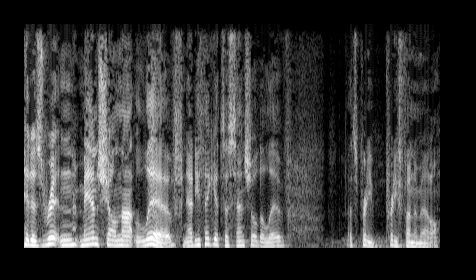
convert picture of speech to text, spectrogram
It is written, man shall not live. Now, do you think it's essential to live? That's pretty, pretty fundamental.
